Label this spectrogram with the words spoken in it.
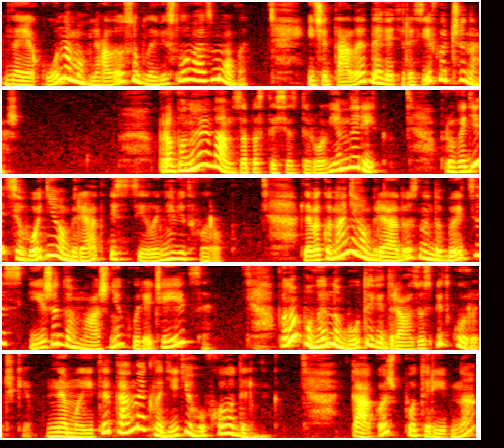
на яку намовляли особливі слова з мови, і читали 9 разів «Отче наш». Пропоную вам запастися здоров'ям на рік. Проведіть сьогодні обряд ізцілення від хвороб. Для виконання обряду знадобиться свіже домашнє куряче яйце. Воно повинно бути відразу з-під курочки. Не мийте та не кладіть його в холодильник. Також потрібна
